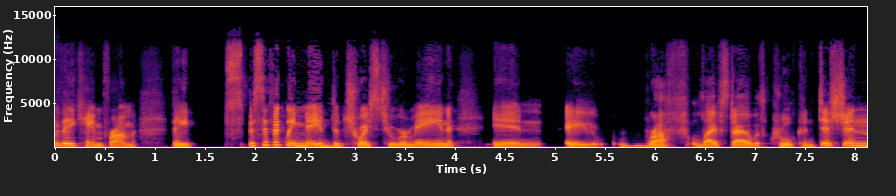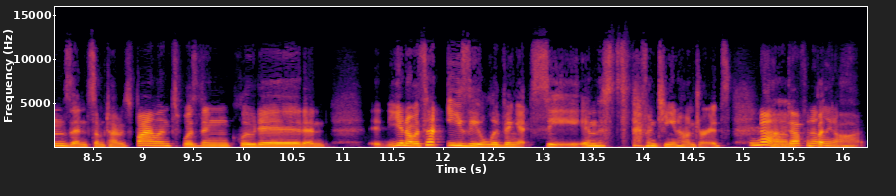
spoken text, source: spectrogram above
they came from, they specifically made the choice to remain in a rough lifestyle with cruel conditions and sometimes violence was included and you know it's not easy living at sea in the 1700s No, Um, definitely not.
